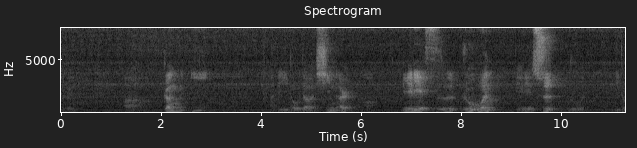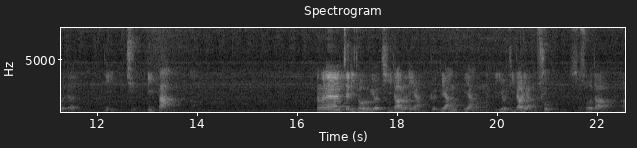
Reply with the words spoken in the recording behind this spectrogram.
这个啊更一啊里头的心二啊别列十如文，别列十如文里头的第九第八。那么呢，这里头有提到了两个两两有提到两处，是说到呃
